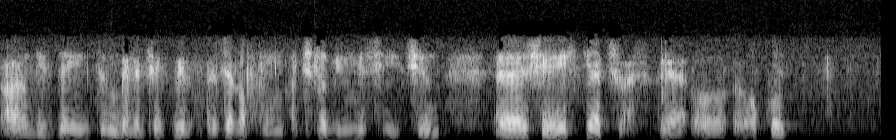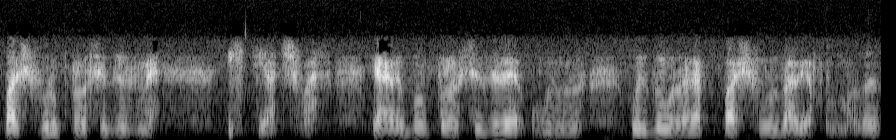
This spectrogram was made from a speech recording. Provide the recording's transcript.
ana dilde eğitim verecek bir özel okulun açılabilmesi için e, şeye ihtiyaç var. Yani o okul başvuru prosedürüne ihtiyaç var. Yani bu prosedüre uygun olarak başvurular yapılmalı.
